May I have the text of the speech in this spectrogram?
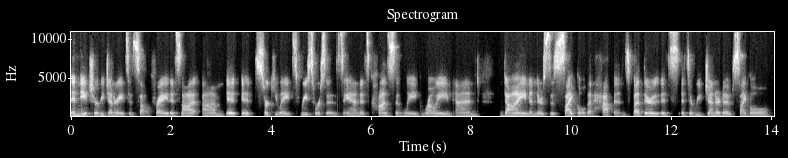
and nature regenerates itself, right? It's not um, it it circulates resources, and it's constantly growing and dying, and there's this cycle that happens, but there it's it's a regenerative cycle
